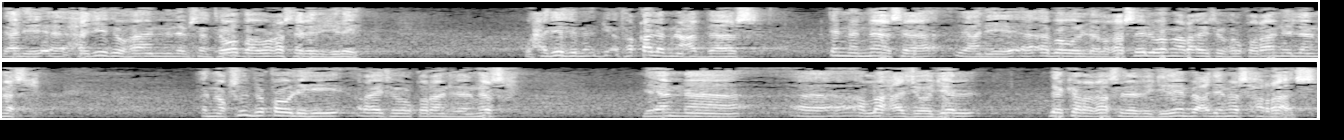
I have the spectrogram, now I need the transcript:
يعني حديثها أن النبي صلى الله عليه وسلم توضأ وغسل رجليه. وحديث فقال ابن عباس إن الناس يعني أبوا إلا الغسل وما رأيته في القرآن إلا المسح المقصود بقوله رأيته في القرآن إلا المسح لأن آه، الله عز وجل ذكر غسل الرجلين بعد مسح الرأس.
